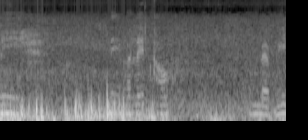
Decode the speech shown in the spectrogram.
นี่ นี่เมล็ดเขาเป็นแบบนี้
